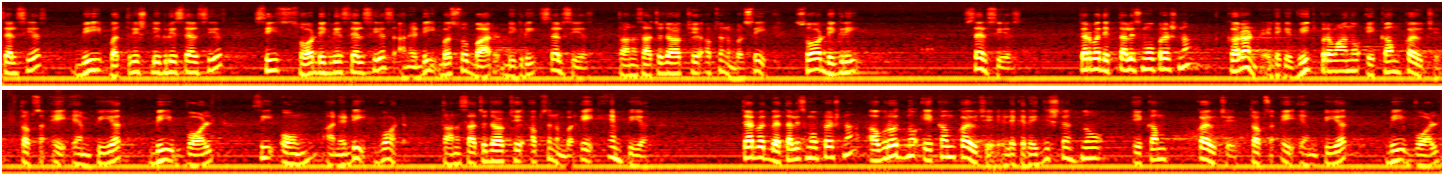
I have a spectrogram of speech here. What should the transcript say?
Celsius B બત્રીસ ડિગ્રી સેલ્સિયસ સી સો ડિગ્રી સેલ્સિયસ અને ડી બસો બાર ડિગ્રી સેલ્સિયસ તો આનો સાચો જવાબ છે ઓપ્શન નંબર સી સો ડિગ્રી સેલ્સિયસ ત્યારબાદ એકતાલીસમો પ્રશ્ન કરંટ એટલે કે વીજ પ્રવાહનો એકમ કયો છે? તો option A ampere B volt C ohm અને ડી વોટ. તો આનો સાચો જવાબ છે ઓપ્શન નંબર એ એમ્પિયર. ત્યારબાદ બેતાલીસમો પ્રશ્ન, અવરોધનો એકમ કયો છે? એટલે કે રેઝિસ્ટન્સનો એકમ કયો છે? તો option A ampere B volt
